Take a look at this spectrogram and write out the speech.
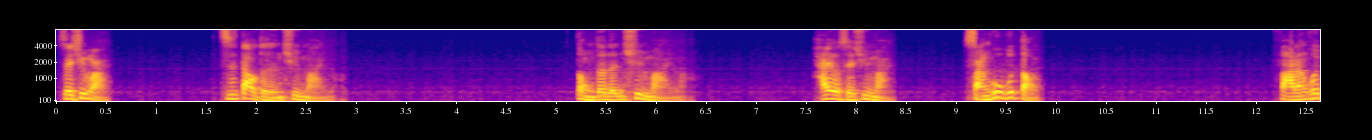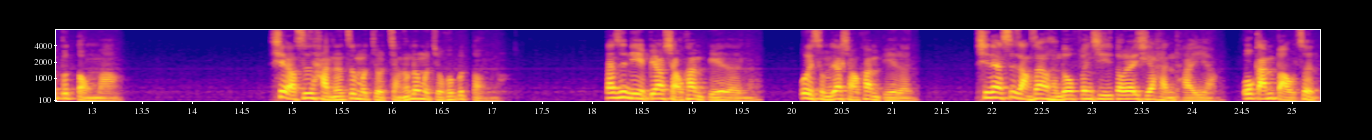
谁去买？知道的人去买嘛？懂的人去买嘛？还有谁去买？散户不懂，法人会不懂吗？谢老师喊了这么久，讲了那么久，会不懂吗？但是你也不要小看别人了。为什么叫小看别人？现在市场上有很多分析都在一起喊台阳，我敢保证，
